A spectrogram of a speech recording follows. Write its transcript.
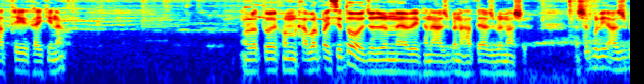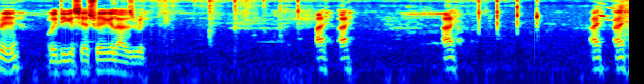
হাত থেকে খাই কিনা। ওরা তো এখন খাবার পাইছে তো, ওই জন্য আর এখানে আসবে না, হাতে আসবে না আশা আশা করি আসবে, ওইদিকে শেষ হয়ে গেলে আসবে। আয় আয় আয় আয় আয়।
